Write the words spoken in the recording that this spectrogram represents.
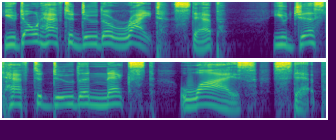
You don't have to do the right step, you just have to do the next wise step.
